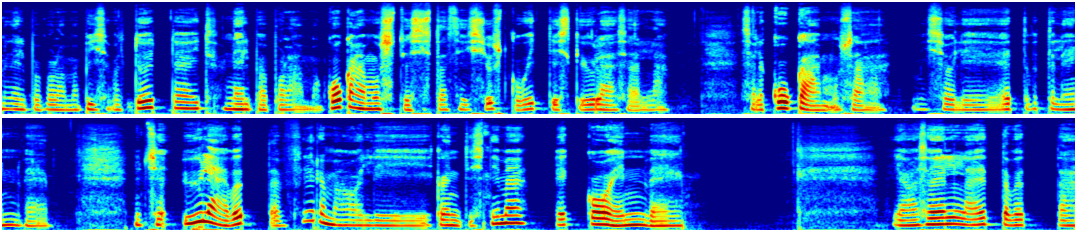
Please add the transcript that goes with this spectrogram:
neil peab olema piisavalt töötajaid, neil peab olema kogemust ja siis ta siis justkui võttiski üle selle, selle kogemuse, mis oli ettevõttel NV. nüüd see ülevõttev firma oli, kandis nime Eco NV. ja selle ettevõtte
